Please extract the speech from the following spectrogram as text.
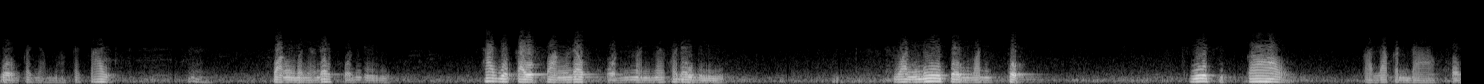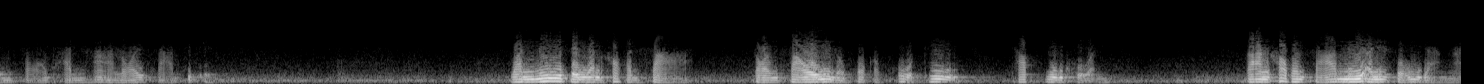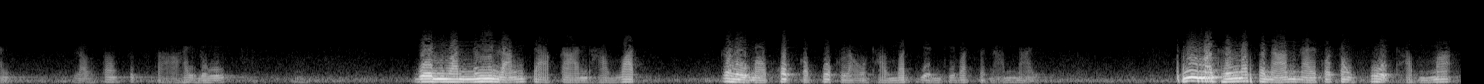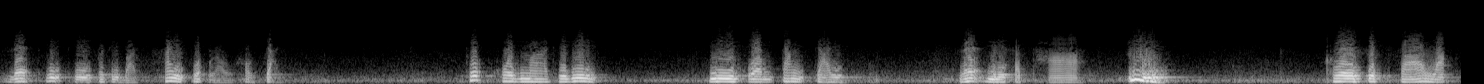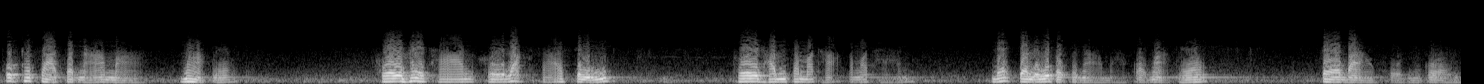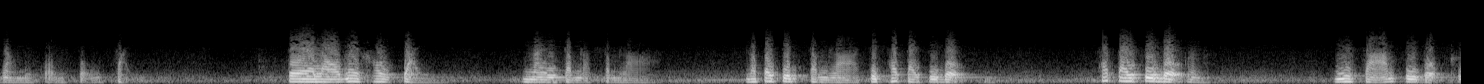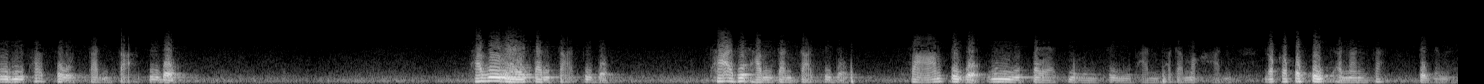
โยมก็ยังมาใกล้ๆฟังมันยังได้ผลดี ถ้าอยู่ไกลฟังแล้วผลมันไม่ค่อยได้ดี วันนี้เป็นวันศุกร์ที่สิบเก้ากรกฎาคมสองพันห้าร้อยสามสิบเอ็ดวันนี้เป็นวันเข้าพรรษา ตอนเช้านี่หลวงพ่อก็พูดที่ทับลุงขวน การเข้าพรรษามีอานิสงส์อย่างไงเร ต้องศึกษาให้รู้ เย็นวันนี้หลังจากการทำวัด ก็เลยมาพบกับพวกเราทำวัดเย็นที่วัดสนามในนี่มาถึงวัดสนามในก็ต้องพูดธรรมะ และวิธีปฏิบัติให้พวกเราเข้าใจ ทุกคนมาที่นี่มีความตั้งใจ และมีศรัทธาเคยศึกษาหลักพุทธศาสนามา มากแล้ว เคยให้ทานเคยรักษาศีลเคยทำสมถะกรรมฐาน และจะรู้ปัสนามาก็มากแล้ว แต่บางคนก็ยังมีความสงสัย แต่เราไม่เข้าใจในตำรับตำลาเราไปติดตำลาติดพระไตรปิฎกพระไตรปิฎกมีสามปีฎกคือมีพระสูตรตันตะปีฎก พระวินัยตันตะปีฎกพระที่ทำตันตะปีฎกสามปีฎกมีแปดหมื่นสี่พันพระธรรมขันธ์แล้วก็ไปติดอันนั้นซะเป็นยังไง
